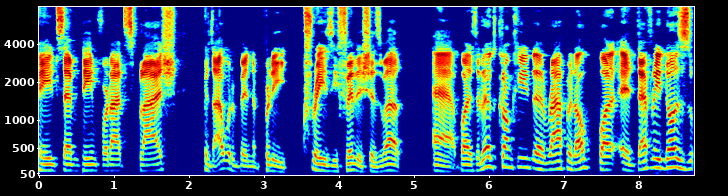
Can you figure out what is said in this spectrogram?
page seventeen for that splash, because that would have been a pretty crazy finish as well. Uh, but it's a little clunky to wrap it up, but it definitely does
